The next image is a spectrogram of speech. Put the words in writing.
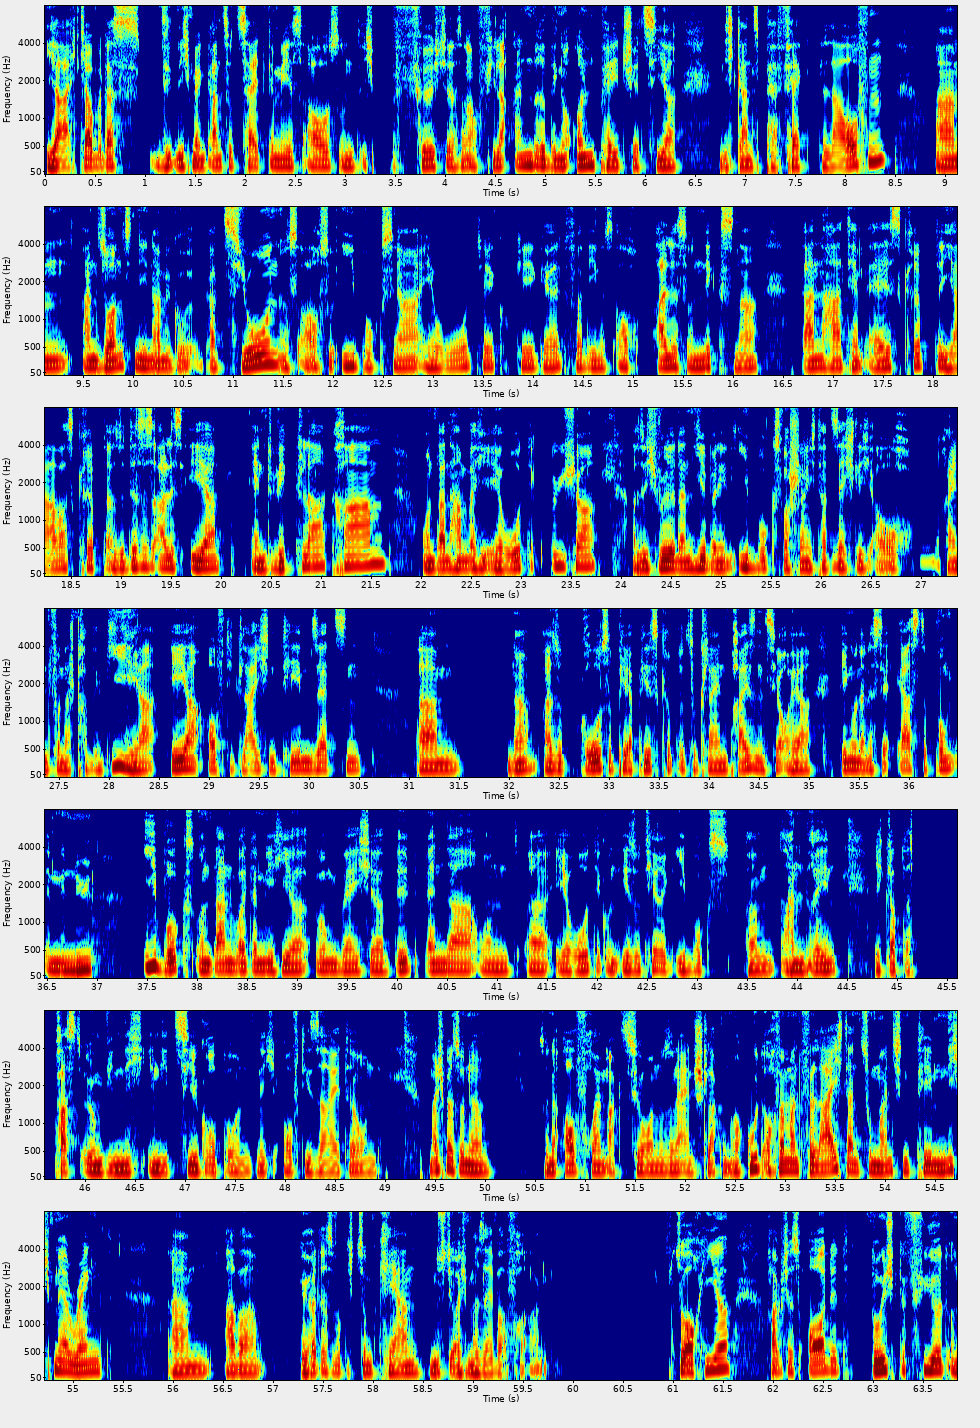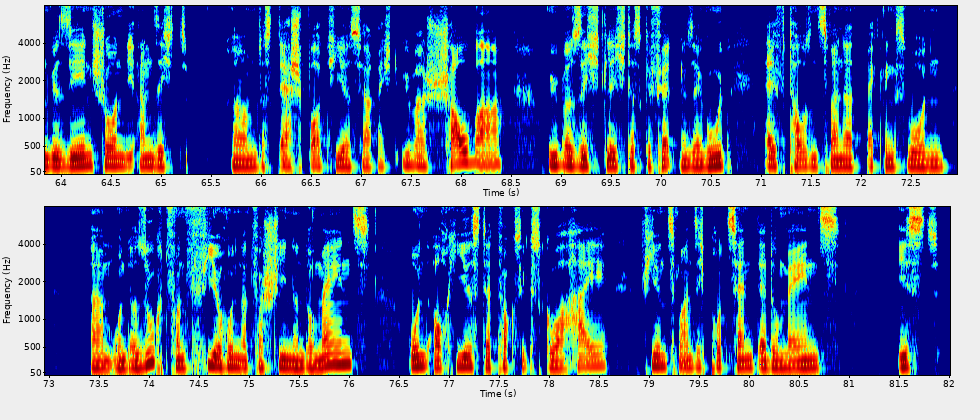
ja, ich glaube, das sieht nicht mehr ganz so zeitgemäß aus und ich befürchte, dass dann auch viele andere Dinge on-page jetzt hier nicht ganz perfekt laufen. Ähm, ansonsten die Navigation ist auch so E-Books, ja, Erotik, okay, Geld verdienen ist auch alles und nix, ne? dann HTML-Skripte, JavaScript, also das ist alles eher Entwicklerkram. Und dann haben wir hier Erotikbücher. Also ich würde dann hier bei den E-Books wahrscheinlich tatsächlich auch rein von der Strategie her eher auf die gleichen Themen setzen. Ähm, ne? Also große PHP-Skripte zu kleinen Preisen ist ja euer Ding. Und dann ist der erste Punkt im Menü E-Books und dann wollt ihr mir hier irgendwelche Bildbänder und äh, Erotik- und Esoterik-E-Books ähm, andrehen. Ich glaube, das passt irgendwie nicht in die Zielgruppe und nicht auf die Seite. Und manchmal so eine, so eine Aufräumaktion und so eine Entschlackung auch gut, auch wenn man vielleicht dann zu manchen Themen nicht mehr rankt. Ähm, aber gehört das wirklich zum Kern, müsst ihr euch mal selber fragen. So, auch hier habe ich das Audit durchgeführt und wir sehen schon die Ansicht, ähm, das Dashboard hier ist ja recht überschaubar, übersichtlich, das gefällt mir sehr gut. 11.200 Backlinks wurden ähm, untersucht von 400 verschiedenen Domains. Und auch hier ist der Toxic Score High. 24% der Domains ist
